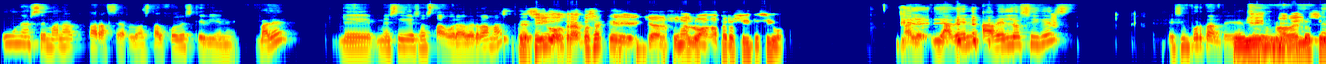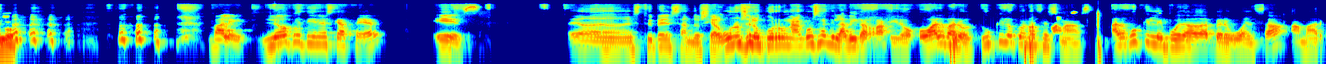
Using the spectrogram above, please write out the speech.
una semana para hacerlo, hasta el jueves que viene, ¿vale? Me, me sigues hasta ahora, ¿verdad, Mar? Te sigo. Otra cosa es que, que al final lo haga, pero sí, te sigo. Vale, ¿y Abel, Abel lo sigues? Es importante, ¿eh? Sí, a ver, lo sigo. Vale, lo que tienes que hacer es. eh, estoy pensando, si a alguno se le ocurre una cosa, que la diga rápido. O Álvaro, tú que lo conoces más, algo que le pueda dar vergüenza a Marc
